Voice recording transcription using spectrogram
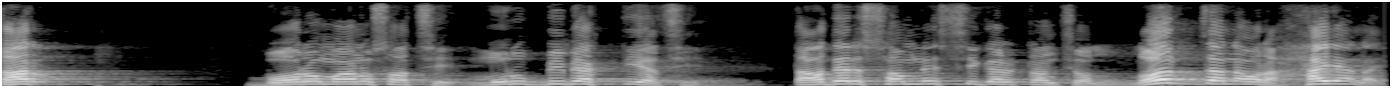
তার বড় মানুষ আছে, মুরব্বী ব্যক্তি আছে, তাদের সামনে সিগারেট টানছে। লজ্জা না, ওরা হায়া নাই।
